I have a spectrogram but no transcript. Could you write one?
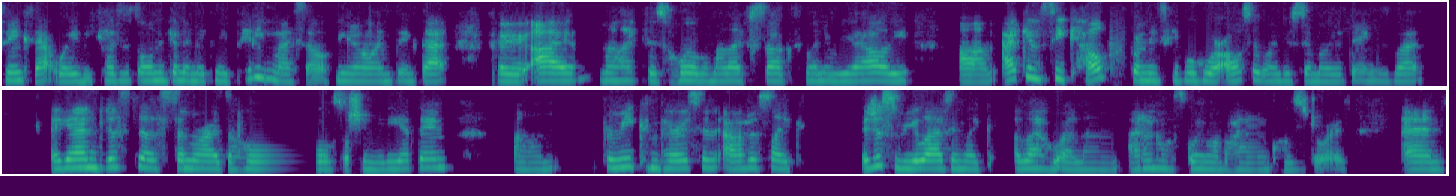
think that way because it's only going to make me pity myself, you know, and think that hey, I my life is horrible, my life sucks. When in reality, um, I can seek help from these people who are also going through similar things. But again, just to summarize the whole, social media thing, um, for me, comparison, I was just like, it's just realizing like Allahu Alam, I don't know what's going on behind closed doors. And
